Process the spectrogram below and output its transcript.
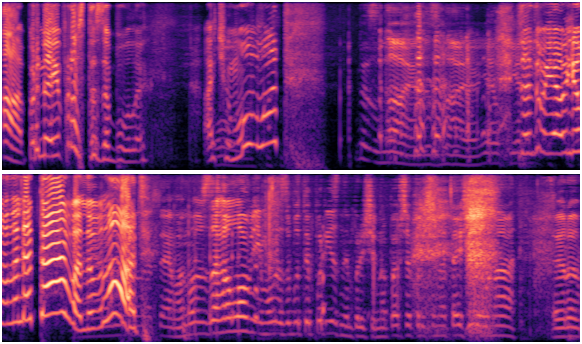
А, про неї просто забули. А О. чому, Влад? Не знаю, не знаю. Я, я, Це твоя улюблена тема, ну Влад. Тема. Ну, загалом її могли забути по різним причинам. Перша причина те, що вона е,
